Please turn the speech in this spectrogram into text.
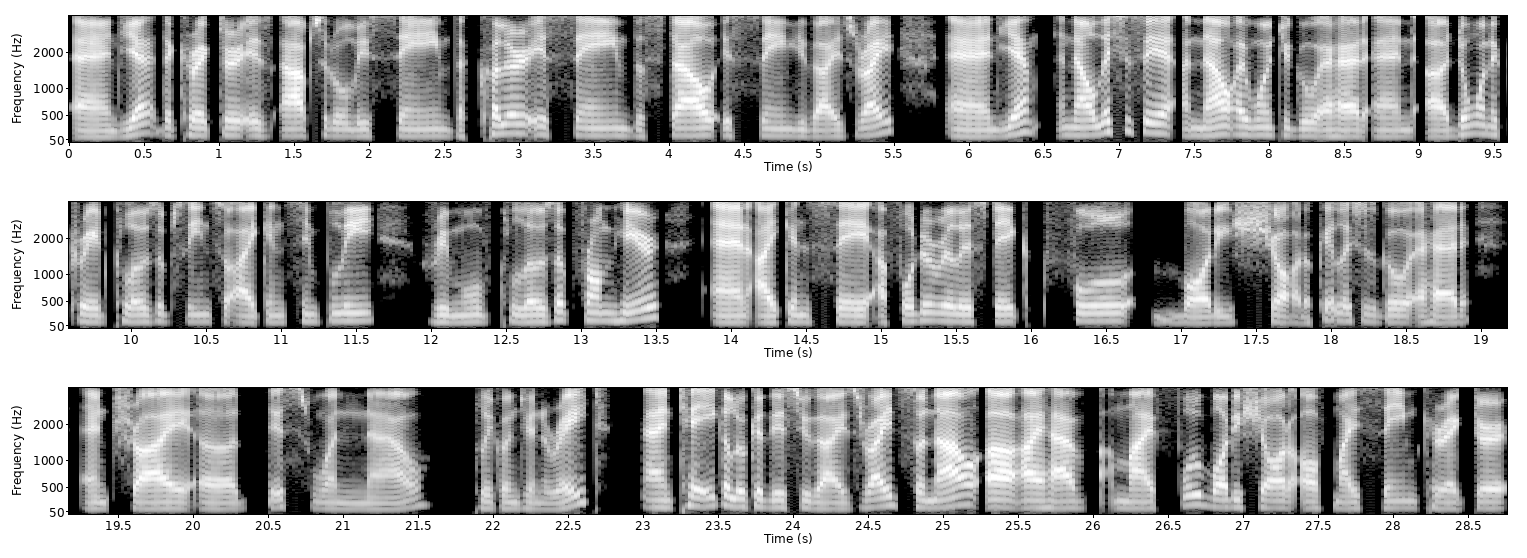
and yeah the character is absolutely same. The color is same. The style is same you guys right? And yeah and now let's just say uh, now i want to go ahead and uh, don't want to create close-up scene so i can simply remove close-up from here and i can say a photorealistic full body shot okay let's just go ahead and try uh this one now click on generate and take a look at this you guys right so now uh, i have my full body shot of my same character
